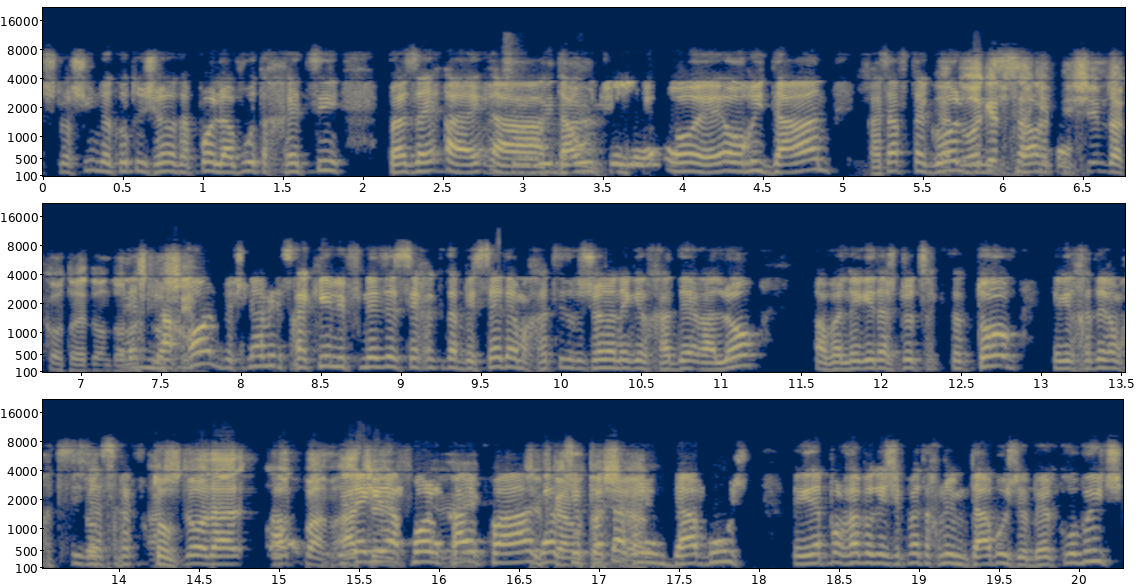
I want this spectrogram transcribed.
30 דקות ראשונות הפועל עברו את החצי, ואז הטעות. של אור- אורי דהן, חטפת גול כדורגל. משחקים 90 דקות, רדונדו, לא 30. נכון, ושני משחקים לפני זה שיחקת בסדר, מחצית ראשונה נגד חדרה לא, אבל נגד אשדוד שיחקת טוב, נגד חדרה מחצית שנייה שיחקת טוב. אשדוד, עד- עוד פעם, עד נגד ש- הפועל חיפה, גם. כשפתחנו עם דבוש, נגד הפועל חיפה כשפתחנו עם דבוש וברקוביץ',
